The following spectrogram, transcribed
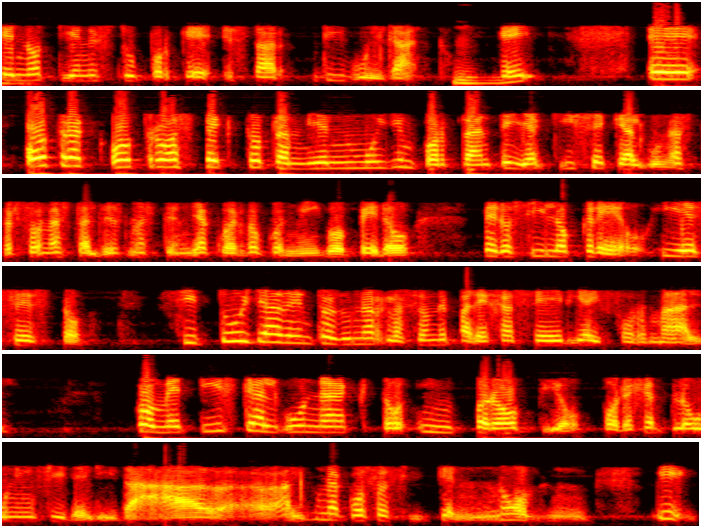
que no tienes tú por qué estar divulgando. Eh, otra, otro aspecto también muy importante, y aquí sé que algunas personas tal vez no estén de acuerdo conmigo, pero, pero sí lo creo, y es esto. Si tú ya dentro de una relación de pareja seria y formal cometiste algún acto impropio, por ejemplo, una infidelidad, alguna cosa así que no, y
